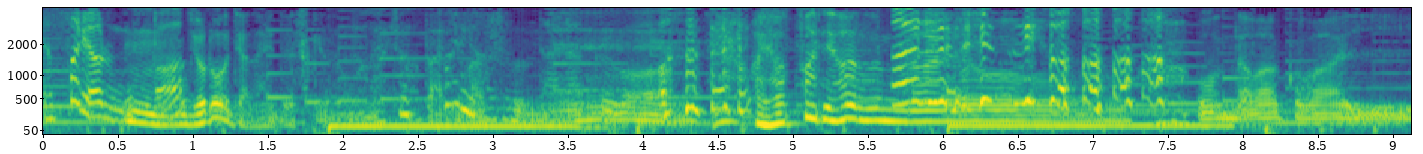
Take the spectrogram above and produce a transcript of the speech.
やっぱりあるんですか、うん、女郎じゃないですけどもね。ちょっとありますね。あやっぱりあるんだよ。あるんですよ。女は怖い。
